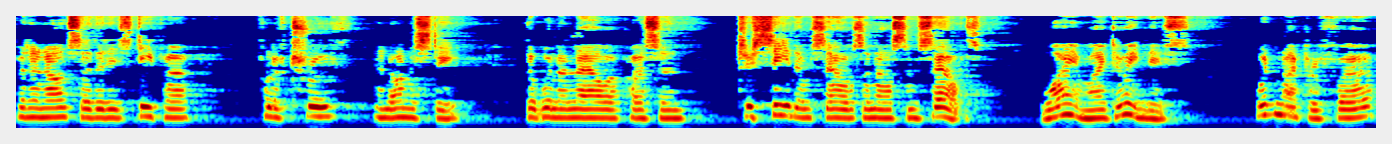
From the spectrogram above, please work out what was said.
but an answer that is deeper, full of truth and honesty that will allow a person to see themselves and ask themselves, why am I doing this? Wouldn't I prefer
